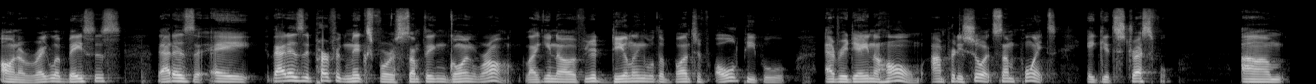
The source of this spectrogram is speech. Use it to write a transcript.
on a regular basis that is a that is a perfect mix for something going wrong like you know if you're dealing with a bunch of old people every day in the home i'm pretty sure at some points it gets stressful um,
